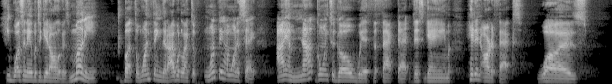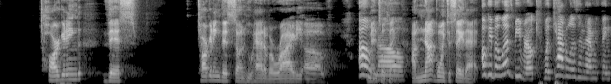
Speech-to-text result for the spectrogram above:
he wasn't able to get all of his money. But the one thing that I would like to, one thing I want to say, I am not going to go with the fact that this game, Hidden Artifacts, was targeting this, targeting this son who had a variety of Oh mental no. things. I'm not going to say that. Okay, but let's be real. With capitalism and everything,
